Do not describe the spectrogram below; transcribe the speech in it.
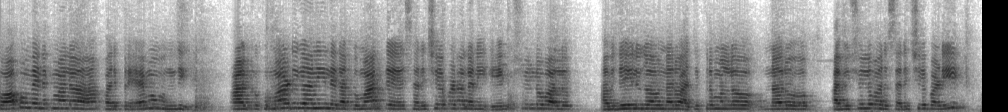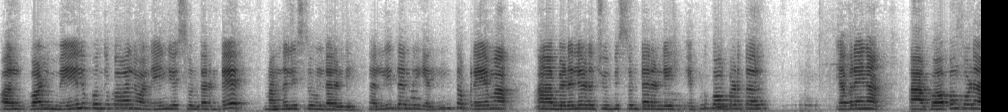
కోపం వెనకమాల వారి ప్రేమ ఉంది. ఆ యొక్క కుమారుడు కానీ లేదా కుమార్తె సరిచేయబడాలని ఏ విషయంలో వాళ్ళు అవిధేయులుగా ఉన్నారో అతిక్రమంలో ఉన్నారో. ఆ విషయంలో వారు సరిచేయబడి వాళ్ళు వాళ్ళు మేలు పొందుకోవాలని వాళ్ళు ఏం చేస్తుంటారంటే మందలిస్తూ ఉంటారండి. తల్లి తండ్రి ఎంత ప్రేమ ఆ బిడలేడ చూపిస్తుంటారండి. ఎప్పుడు కోపడతారు? ఎవరైనా ఆ కోపం కూడా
